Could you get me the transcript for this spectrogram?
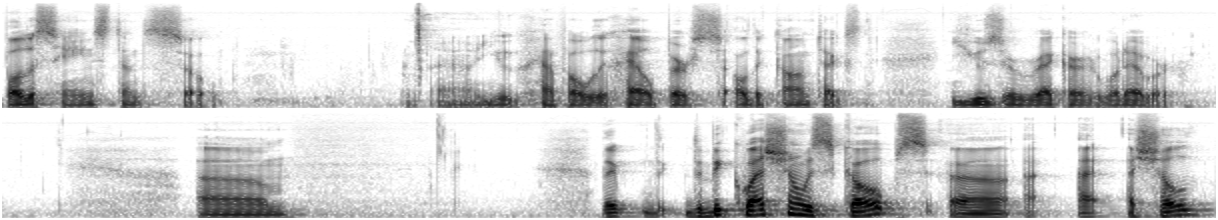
policy instance, so uh, you have all the helpers, all the context, user record, whatever. Um, the, the, the, big question with scopes, uh, I, I, showed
